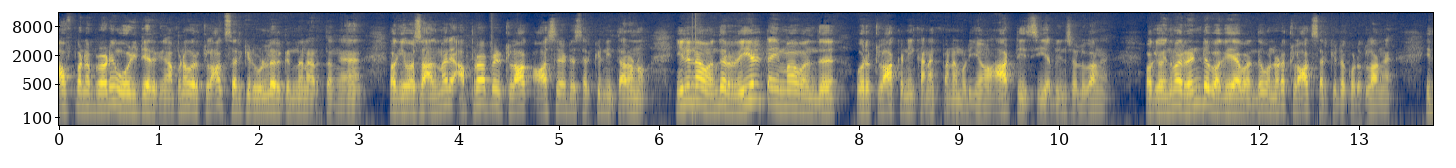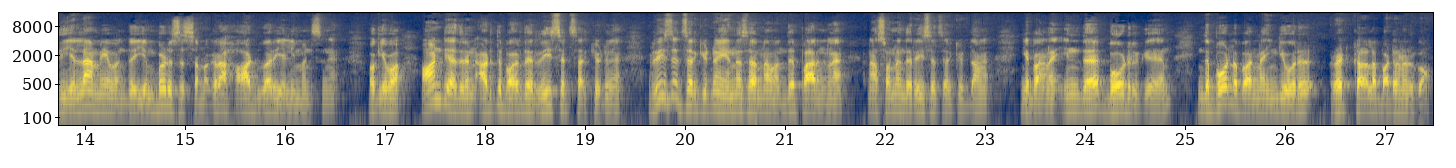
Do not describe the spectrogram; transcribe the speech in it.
ஆஃப் பண்ண பின்னாடியும் ஓடிட்டே இருக்குங்க அப்படின்னா ஒரு கிளாக் சர்க்யூட் உள்ளே இருக்குன்னு தான் அர்த்தங்க. ஓகேவா ஸோ அது மாதிரி அப்ராப்ரியேட் கிளாக் ஆசிலேட்டர் சர்க்யூட் நீ தரணும். இல்லைனா வந்து ரியல் டைமாக வந்து ஒரு கிளாக்கை நீ கனெக்ட் பண்ண முடியும். ஆர்டிசி அப்படின்னு சொல்லுவாங்க. ஓகே இந்த மாதிரி ரெண்டு வகையாக வந்து உன்னோட கிளாக் சர்க்யூட்டை கொடுக்கலாங்க. இது எல்லாமே வந்து எம்பர்டு சிஸ்டம் இருக்கிற ஹார்ட்வேர் எலிமெண்ட்ஸுங்க ஓகேவா ஆன் தி அதரன் அடுத்து பார்க்குறது ரீசெட் சர்க்யூட்டுங்க ரீசெட் சர்க்யூட்னா என்ன சார்னா வந்து பாருங்களேன் நான் சொன்ன இந்த ரீசெட் சர்க்யூட் தாங்க. இங்கே பாருங்களேன் இந்த போர்டு இருக்குது இந்த போர்டில் பாருங்களேன் இங்கே ஒரு ரெட் கலரில் பட்டன் இருக்கும்.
